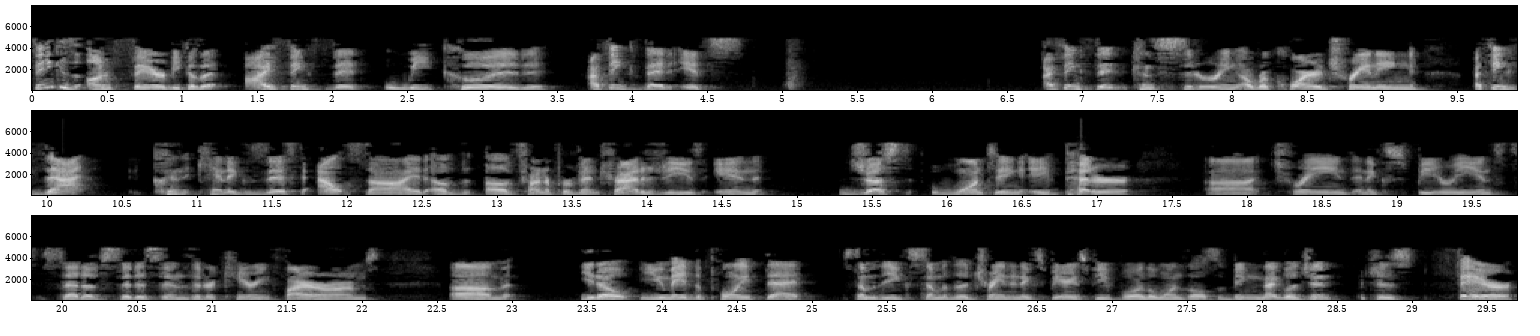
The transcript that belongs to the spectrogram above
think is unfair because I, I think that we could. I think that it's. I think that considering a required training, I think that can, can exist outside of of trying to prevent tragedies in just wanting a better uh, trained and experienced set of citizens that are carrying firearms. Um, you know, you made the point that some of the some of the trained and experienced people are the ones also being negligent, which is fair.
